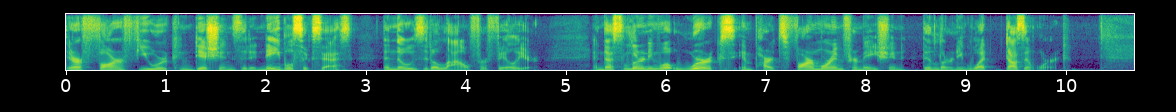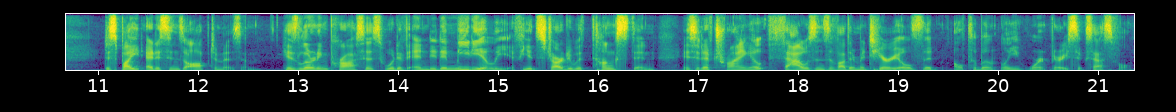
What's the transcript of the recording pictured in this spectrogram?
There are far fewer conditions that enable success than those that allow for failure. And thus, learning what works imparts far more information than learning what doesn't work. Despite Edison's optimism, his learning process would have ended immediately if he had started with tungsten instead of trying out thousands of other materials that ultimately weren't very successful.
